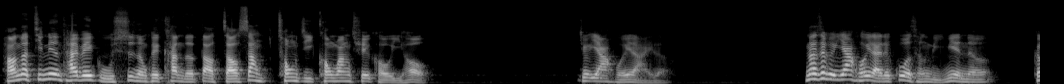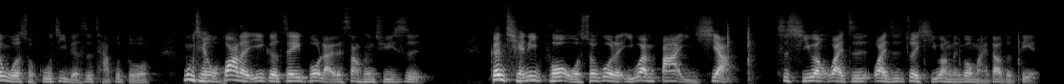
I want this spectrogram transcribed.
好，那今天的台北股市呢，可以看得到，早上冲击空方缺口以后，就压回来了。那这个压回来的过程里面呢，跟我所估计的是差不多。目前我画了一个这一波来的上升趋势，跟前一波我说过了一万八以下是希望外资外资最希望能够买到的点。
